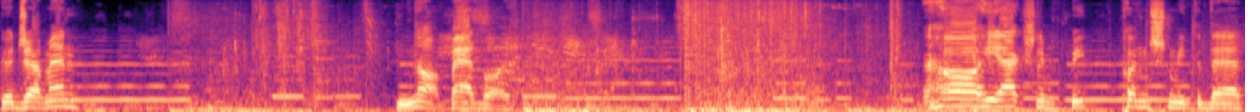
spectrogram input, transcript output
Good job, man. No, bad boy. Oh, he actually beat, punched me to death.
